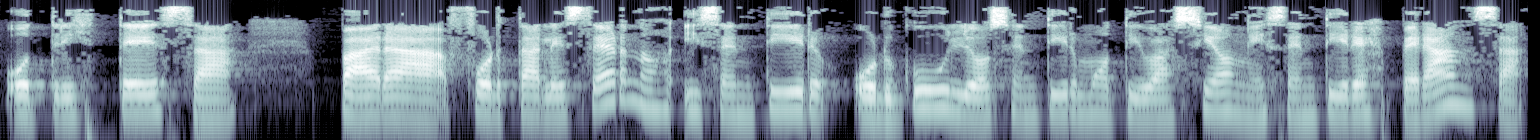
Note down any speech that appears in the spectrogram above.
o tristeza para fortalecernos y sentir orgullo, sentir motivación y sentir esperanza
